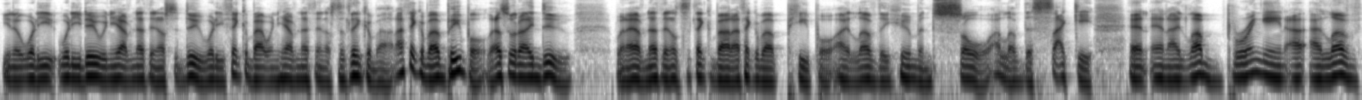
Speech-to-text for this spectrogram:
you know, what do you what do you do when you have nothing else to do? What do you think about when you have nothing else to think about? I think about people. That's what I do. When I have nothing else to think about, I think about people. I love the human soul. I love the psyche, and and I love bringing. I, I love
